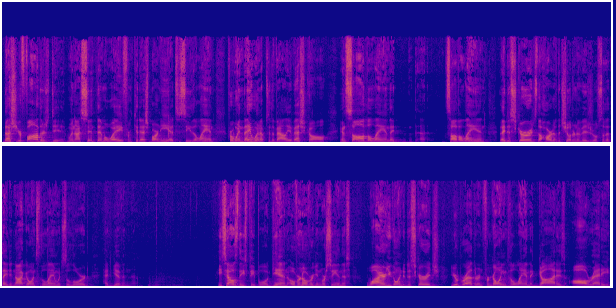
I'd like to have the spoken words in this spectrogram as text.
Thus your fathers did when I sent them away from Kadesh Barnea to see the land. For when they went up to the valley of Eshcol and saw the land, they uh, saw the land, they discouraged the heart of the children of Israel, so that they did not go into the land which the Lord had given them. He tells these people again, over and over again, we're seeing this. Why are you going to discourage your brethren from going into the land that God has already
